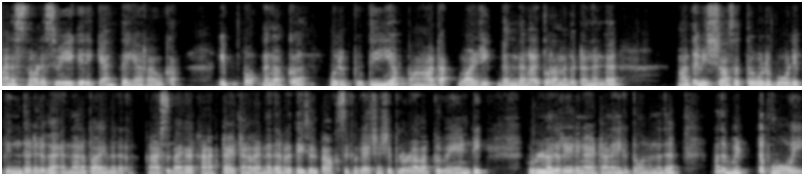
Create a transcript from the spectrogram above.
മനസ്സിനോടെ സ്വീകരിക്കാൻ തയ്യാറാവുക. ഇപ്പോൾ നിങ്ങൾക്ക് ഒരു പുതിയ പാത വഴി ബന്ധങ്ങളെ തുറന്നു കിട്ടുന്നുണ്ട്. അത് വിശ്വാസത്തോടു കൂടി പിന്തുടരുക എന്നാണ് പറയുന്നത്. കാർഡ്സ് ഭയങ്കര കണക്ട് ആയിട്ടാണ് വരുന്നത്. പ്രത്യേകിച്ച് ഒരു ടോക്സിക് റിലേഷൻഷിപ്പിലുള്ളവർക്ക് വേണ്ടി ഉള്ള ഒരു റീഡിംഗ് ആയിട്ടാണ് എനിക്ക് തോന്നുന്നത്. അത് വിട്ടുപോയി.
